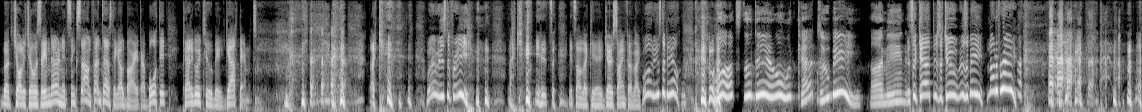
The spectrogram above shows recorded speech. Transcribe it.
But Charlie Cho is in there and it syncs sound. Fantastic. I'll buy it. I bought it. Category 2B. God damn it. like, where is the free? like, it's it sounds like uh, Jerry Seinfeld. Like, what is the deal? What's the deal with Cat 2B? I mean, It's a cat. There's a two. There's a B. Not a free.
